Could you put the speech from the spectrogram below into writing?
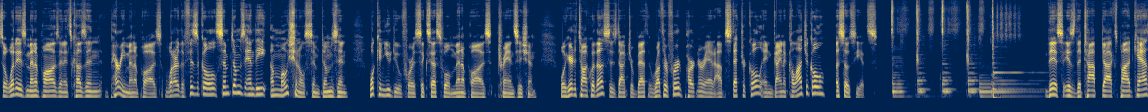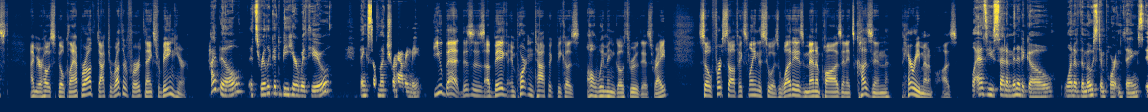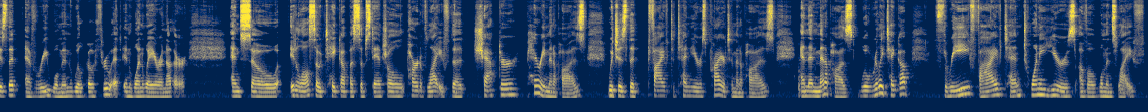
So, what is menopause and its cousin, perimenopause? What are the physical symptoms and the emotional symptoms? And what can you do for a successful menopause transition? Well, here to talk with us is Dr. Beth Rutherford, partner at Obstetrical and Gynecological Associates. This is the Top Docs Podcast. I'm your host, Bill Klaproth. Dr. Rutherford, thanks for being here. Hi, Bill. It's really good to be here with you. Thanks so much for having me. You bet. This is a big, important topic because all women go through this, right? So, first off, explain this to us. What is menopause and its cousin, perimenopause? Well, as you said a minute ago, one of the most important things is that every woman will go through it in one way or another. And so it'll also take up a substantial part of life. The chapter perimenopause, which is the five to 10 years prior to menopause, and then menopause will really take up three, five, 10, 20 years of a woman's life.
